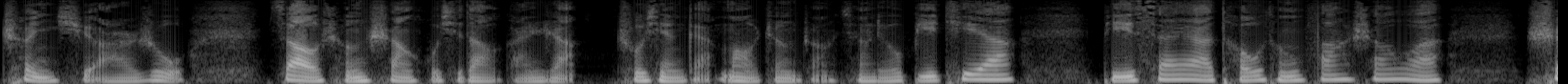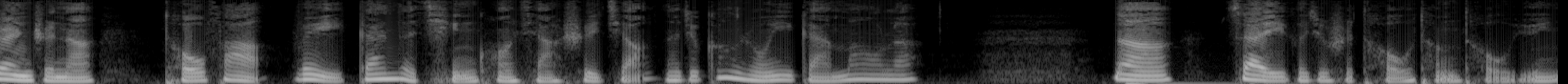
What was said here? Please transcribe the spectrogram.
趁虚而入，造成上呼吸道感染，出现感冒症状，像流鼻涕啊、鼻塞啊、头疼、发烧啊，甚至呢。头发未干的情况下睡觉，那就更容易感冒了。那再一个就是头疼头晕，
